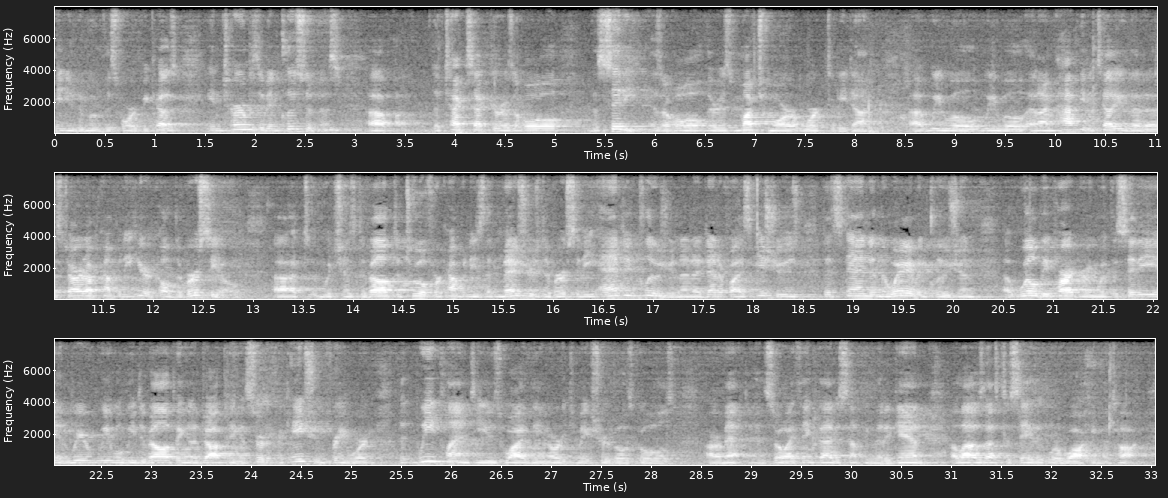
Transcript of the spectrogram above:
continue to move this forward because in terms of inclusiveness, uh, the tech sector as a whole, the city as a whole, there is much more work to be done. Uh, we will, we will, and I'm happy to tell you that a startup company here called Diversio, uh, which has developed a tool for companies that measures diversity and inclusion and identifies issues that stand in the way of inclusion, uh, will be partnering with the city and we, we will be developing and adopting a certification framework that we plan to use widely in order to make sure those goals are met. And so I think that is something that, again, allows us to say that we're walking the talk.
